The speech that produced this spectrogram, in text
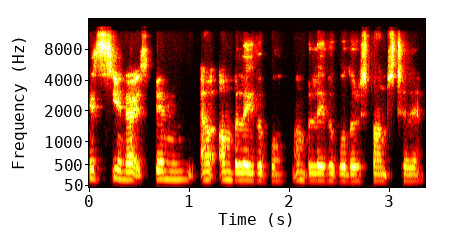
it's you know it's been uh, unbelievable, unbelievable the response to it.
